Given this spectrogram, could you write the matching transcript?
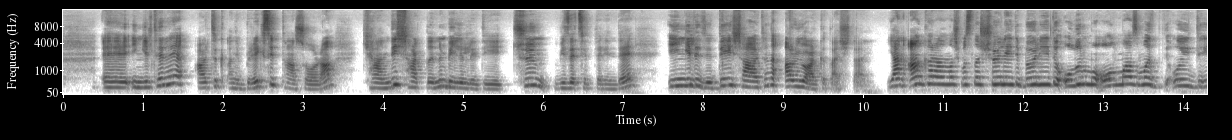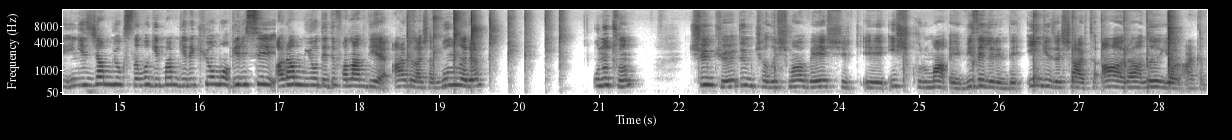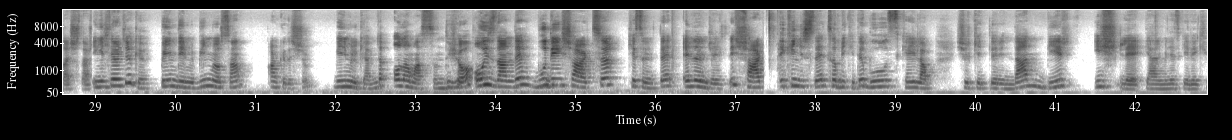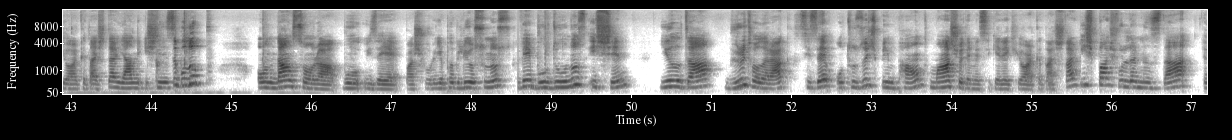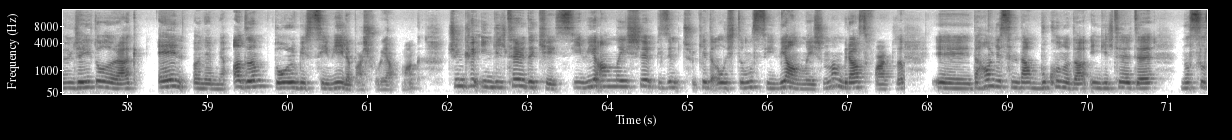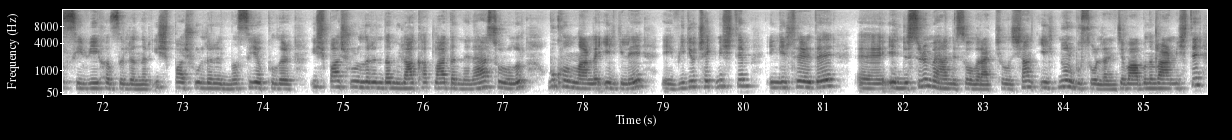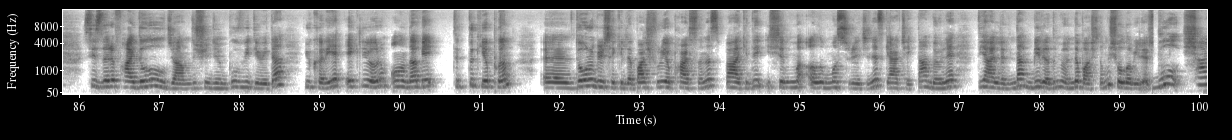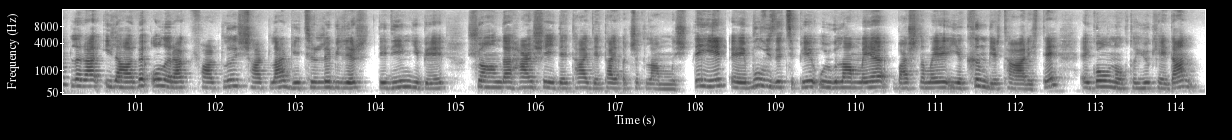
Ee, İngiltere artık hani Brexit'ten sonra kendi şartlarını belirlediği tüm vize tiplerinde İngilizce dil şartını arıyor arkadaşlar. Yani Ankara Anlaşması'nda şöyleydi, böyleydi, olur mu, olmaz mı, İngilizcem yok, sınava girmem gerekiyor mu, birisi aranmıyor dedi falan diye. Arkadaşlar bunları unutun. Çünkü tüm çalışma ve şirk, e, iş kurma e, vizelerinde İngilizce şartı aranıyor arkadaşlar. İngiltere diyor ki benim dilimi bilmiyorsan arkadaşım benim ülkemde olamazsın diyor. O yüzden de bu dil şartı kesinlikle en öncelikli şart. İkincisi de tabii ki de bu scale up şirketlerinden bir işle gelmeniz gerekiyor arkadaşlar. Yani işinizi bulup ondan sonra bu vizeye başvuru yapabiliyorsunuz ve bulduğunuz işin yılda brüt olarak size 33 bin pound maaş ödemesi gerekiyor arkadaşlar. İş başvurularınızda öncelikli olarak en önemli adım doğru bir CV ile başvuru yapmak. Çünkü İngiltere'deki CV anlayışı bizim Türkiye'de alıştığımız CV anlayışından biraz farklı. Ee, daha öncesinden bu konuda İngiltere'de nasıl CV hazırlanır, iş başvuruları nasıl yapılır, iş başvurularında, mülakatlarda neler sorulur bu konularla ilgili e, video çekmiştim. İngiltere'de e, endüstri mühendisi olarak çalışan İlknur bu soruların cevabını vermişti. Sizlere faydalı olacağını düşündüğüm bu videoyu da yukarıya ekliyorum. Onu da bir tık tık yapın. E, doğru bir şekilde başvuru yaparsanız belki de işe alınma süreciniz gerçekten böyle diğerlerinden bir adım önde başlamış olabilir. Bu şartlara ilave olarak farklı şartlar getirilebilir. Dediğim gibi şu anda her şey detay detay açıklanmış değil. E, bu vize tipi uygulanmaya başlamaya yakın bir tarihte e,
